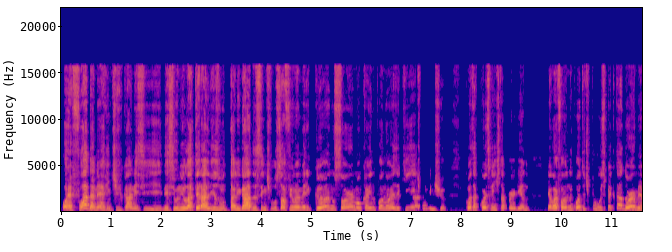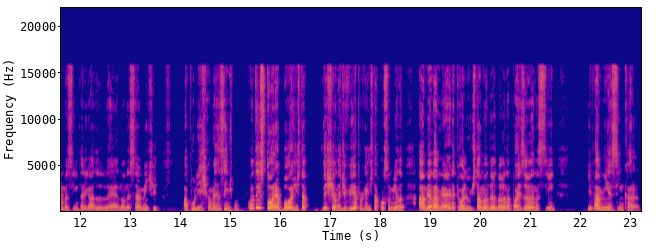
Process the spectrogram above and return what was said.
Pô, é foda, né, a gente ficar nesse, nesse unilateralismo, tá ligado? Assim, tipo, só filme americano, só, irmão, caindo pra nós aqui, é tipo um bicho. Quanta coisa que a gente tá perdendo. E agora falando enquanto, tipo, espectador mesmo, assim, tá ligado? É, não necessariamente a política, mas assim, tipo, quanta história boa a gente tá deixando de ver porque a gente tá consumindo a mesma merda que Hollywood tá mandando ano após ano, assim. E para mim, assim, cara,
